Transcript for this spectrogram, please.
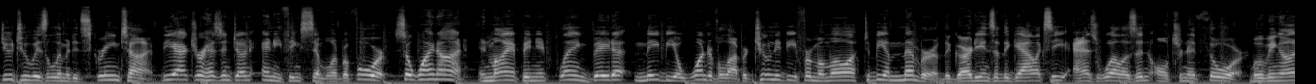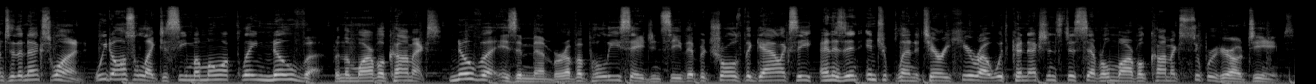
due to his limited screen time. The actor hasn't done anything similar before, so why not? In my opinion, playing Beta may be a wonderful opportunity for Momoa to be a member of the Guardians of the Galaxy as well as an alternate Thor. Moving on to the next one, we'd also like to see Momoa play Nova from the Marvel Comics. Nova is a member of a police agency that patrols the galaxy and is an interplanetary hero with connections to several Marvel Comics superhero teams.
